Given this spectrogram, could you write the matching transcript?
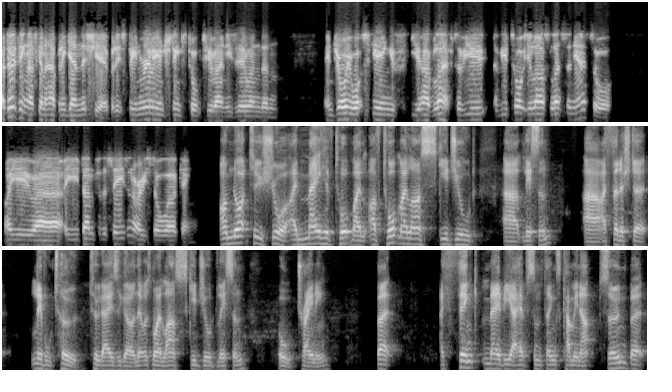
I don't think that's going to happen again this year, but it's been really interesting to talk to you about New Zealand and enjoy what skiing if you have left. Have you have you taught your last lesson yet, or are you uh, are you done for the season, or are you still working? I'm not too sure. I may have taught my. I've taught my last scheduled uh, lesson. Uh, I finished at level two two days ago, and that was my last scheduled lesson or training. But I think maybe I have some things coming up soon. But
